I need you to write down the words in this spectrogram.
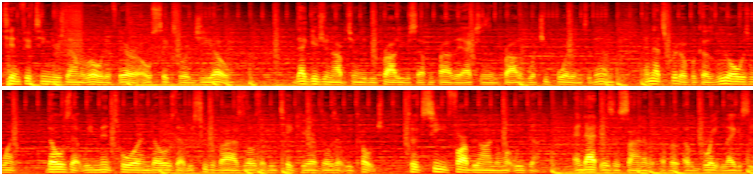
10, 15 years down the road, if they're a 06 or a GO, that gives you an opportunity to be proud of yourself and proud of the actions and proud of what you poured into them. And that's critical because we always want those that we mentor and those that we supervise, those that we take care of, those that we coach, to exceed far beyond than what we've done. And that is a sign of, of, a, of a great legacy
